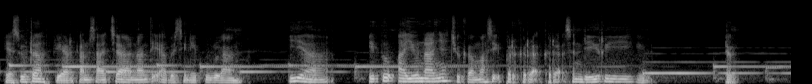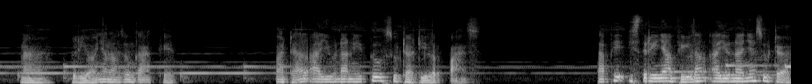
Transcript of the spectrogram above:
Ya sudah biarkan saja nanti habis ini pulang. Iya itu ayunannya juga masih bergerak-gerak sendiri Dek. nah beliaunya langsung kaget. Padahal ayunan itu sudah dilepas. Tapi istrinya bilang ayunannya sudah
